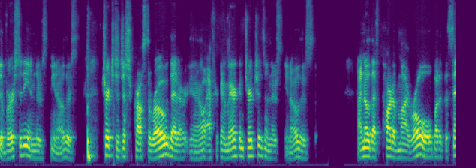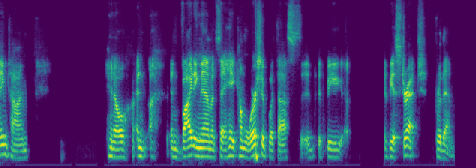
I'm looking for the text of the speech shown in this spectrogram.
diversity and there's you know there's churches just across the road that are you know african american churches and there's you know there's i know that's part of my role but at the same time you know and uh, inviting them and saying hey come worship with us it, would be it'd be a stretch for them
